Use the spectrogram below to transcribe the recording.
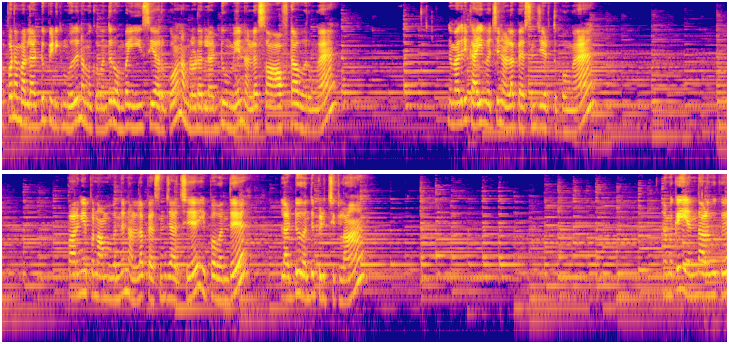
அப்போ நம்ம லட்டு பிடிக்கும்போது நமக்கு வந்து ரொம்ப ஈஸியாக இருக்கும். நம்மளோட லட்டுமே நல்லா சாஃப்டாக வருங்க. இந்த மாதிரி கை வச்சு நல்லா பிசைஞ்சு எடுத்துக்கோங்க. பாருங்கள் இப்போ நாம் வந்து நல்லா பிசைஞ்சாச்சு. இப்போ வந்து லட்டு வந்து பிடிச்சிக்கலாம். நமக்கு எந்த அளவுக்கு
